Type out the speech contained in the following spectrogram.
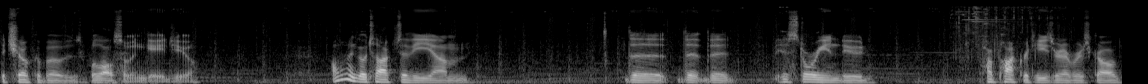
the chocobos will also engage you. I want to go talk to the um. The the the historian dude, Harpocrates or whatever it's called.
